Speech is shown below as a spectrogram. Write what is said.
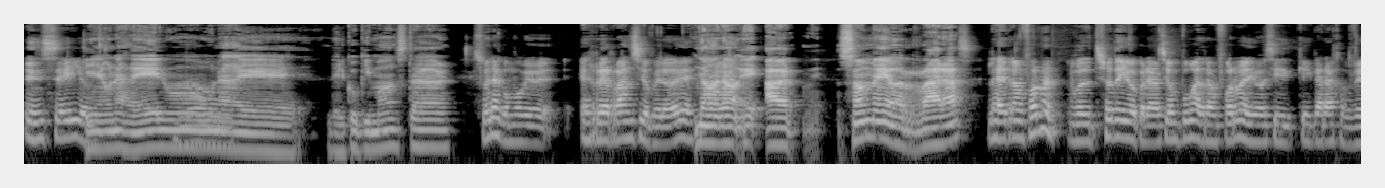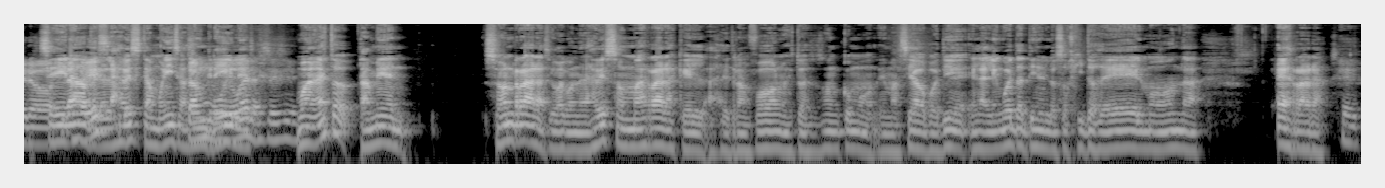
¿En serio? Tiene unas de Elmo, No. una de del Cookie Monster. Suena como que es re rancio, pero estar No, no, eh, a ver, son medio raras. Las de Transformers, yo te digo colaboración Puma Transformers y digo, sí, qué carajo, pero. sí, las no, ves, pero las veces están buenísimas, están son muy increíbles. buenas, sí, sí. Bueno, esto también son raras, igual cuando las ves son más raras que las de Transformers y todo eso, son como demasiado, porque tiene- en la lengüeta tienen los ojitos de Elmo, onda. Es rara. Sí.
